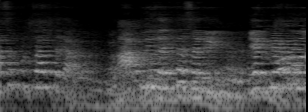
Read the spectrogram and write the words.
असं कुठं चालतं का आपली जायचं सगळी एकमेकांवर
